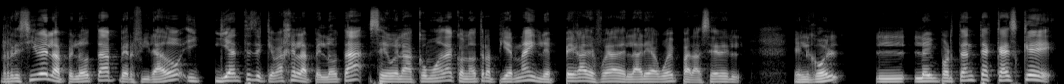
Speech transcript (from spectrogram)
Recibe la pelota perfilado y, y antes de que baje la pelota, se la acomoda con la otra pierna y le pega de fuera del área, güey, para hacer el, el gol. L- Lo importante acá es que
